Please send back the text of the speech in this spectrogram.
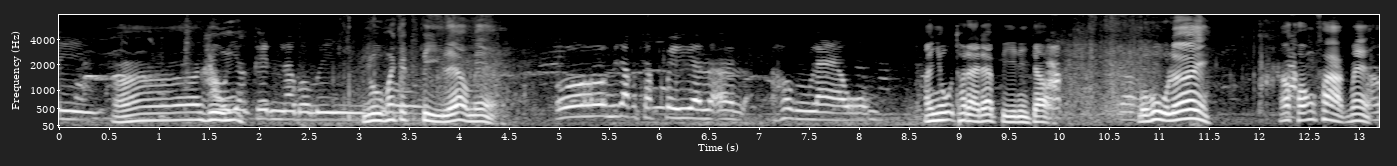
นี่อ่าอเขายู่อยากกินแล้วบ่มีอยู่มาจากปีแล้วแม่ โอ้ไม่จักจักปีอะไรห้องแล้วอายุเท่าไหร่ได้ปีนี่เจ้าจักบ่ฮู้เลย เอาของฝากแม่ เอ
